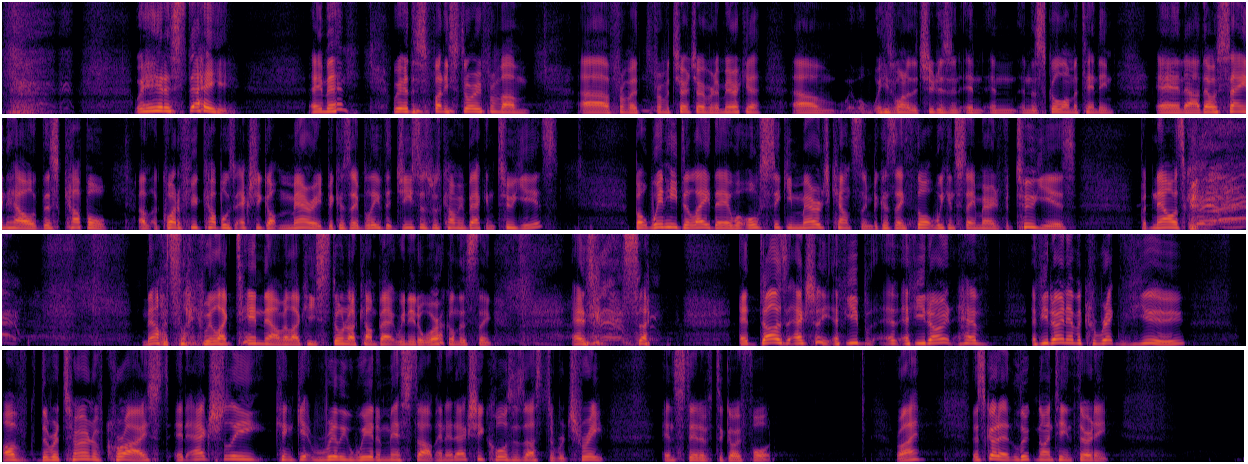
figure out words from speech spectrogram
we're here to stay. Amen. We had this funny story from um, uh, from a from a church over in America. Um, he's one of the tutors in, in, in the school I'm attending, and uh, they were saying how this couple, uh, quite a few couples, actually got married because they believed that Jesus was coming back in two years. But when he delayed, they were all seeking marriage counseling because they thought we can stay married for two years. But now it's now it's like we're like 10 now. We're like, he's still not come back. We need to work on this thing. And so it does actually, if you if you don't have if you don't have a correct view of the return of Christ, it actually can get really weird and messed up. And it actually causes us to retreat instead of to go forward. Right? Let's go to Luke 19 13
